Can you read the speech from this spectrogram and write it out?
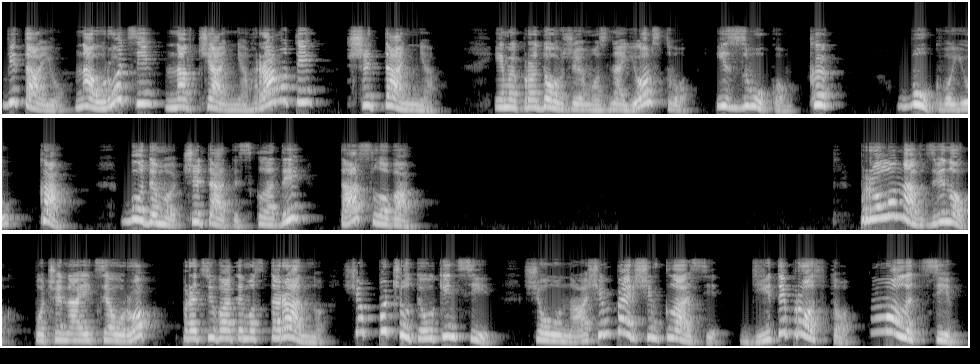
Вітаю на уроці навчання грамоти читання. І ми продовжуємо знайомство із звуком К, буквою К. Будемо читати склади та слова. Пролунав дзвінок. Починається урок. Працюватимо старанно, щоб почути у кінці, що у нашім першім класі діти просто молодці.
